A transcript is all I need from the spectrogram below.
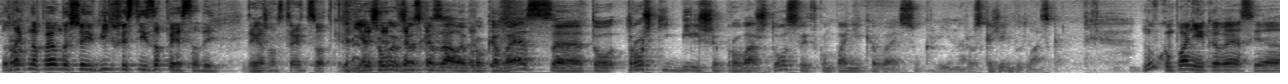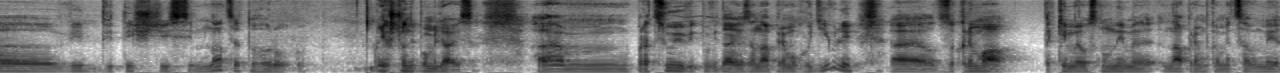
Ну, так, напевно, що і в більшості записаний. 90%. Якщо ви вже сказали про КВС, е, то трошки більше про ваш досвід в компанії КВС Україна. Розкажіть, будь ласка. Ну, в компанії КВС я від 2017 року, якщо не помиляюся, ем, працюю, відповідаю за напрямок годівлі. Е, зокрема, Такими основними напрямками це ми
